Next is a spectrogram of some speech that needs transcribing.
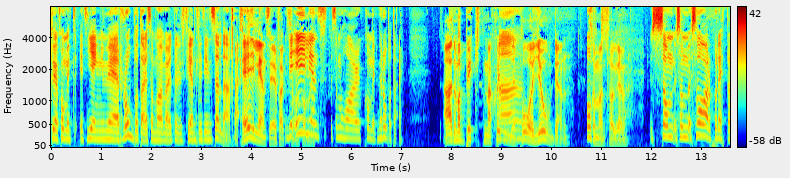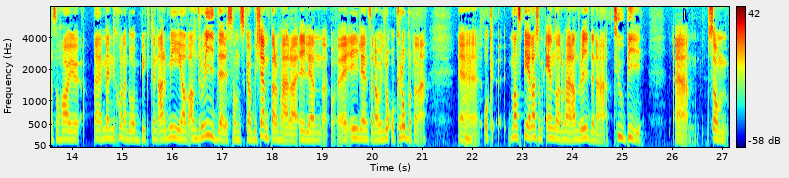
det har kommit ett gäng med robotar som har varit väldigt fientligt inställda. Ja, aliens är det faktiskt Det som är kommit. aliens som har kommit med robotar. Ja, de har byggt maskiner Ah. på jorden. Och- Som har tagit över. Som, som svar på detta så har ju eh, människorna då byggt en armé av androider som ska bekämpa de här eh, alien, eh, aliensarna och, och robotarna. Eh, Och man spelar som en av de här androiderna, 2B, eh, som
